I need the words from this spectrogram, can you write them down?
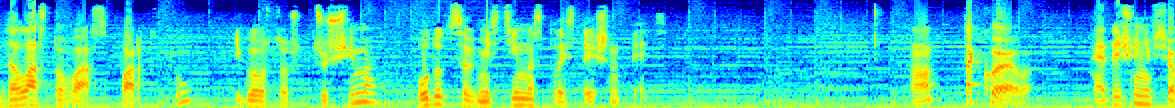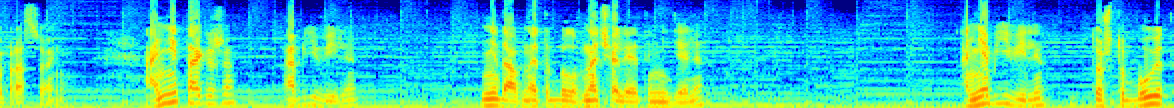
The Last of Us Part 2 и Ghost of Tsushima будут совместимы с PlayStation 5. Вот такое вот. Это еще не все про Sony. Они также объявили, недавно, это было в начале этой недели, они объявили то, что будет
